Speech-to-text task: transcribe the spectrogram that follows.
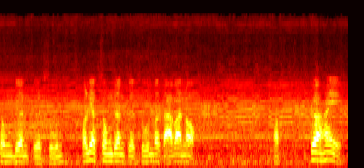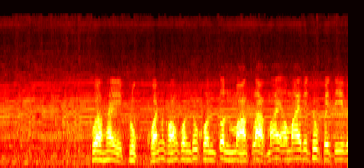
ทรงเดือนเกิดศูนย์เขาเรียกทรงเดือนเกิดศูนย์ภาษาบ้านนอกครับ เพื่อให้ เพื่อให้ปลุกขวัญของคนทุกคนต้นหมากลากไม้เอาไม้ไปทุบไปตีไป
